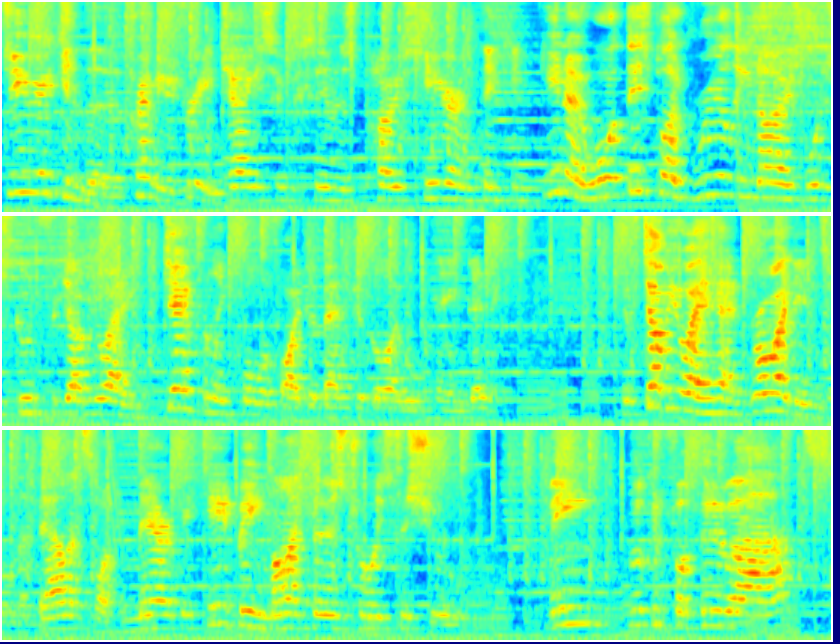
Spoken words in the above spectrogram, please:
Do you reckon the Premier's reading James Fitzgibbon's post here and thinking, you know what, this bloke really knows what is good for WA and definitely qualified to manage a global pandemic? If WA had write-ins on the ballots like America, he'd be my first choice for sure. Me, looking for who arts?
